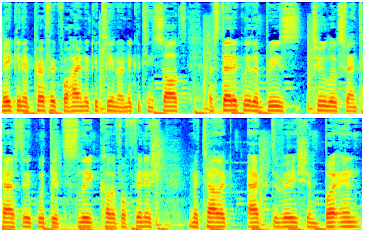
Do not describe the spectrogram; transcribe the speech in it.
making it perfect for high nicotine or nicotine salts. Aesthetically, the Breeze 2 looks fantastic with its sleek, colorful finish metallic activation button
